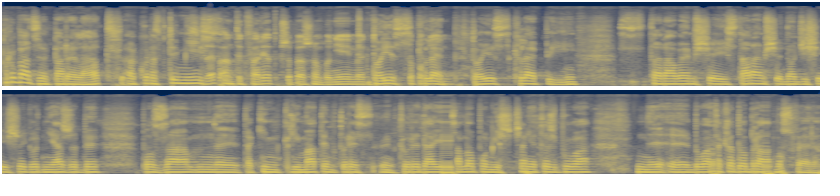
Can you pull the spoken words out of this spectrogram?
prowadzę parę lat, akurat w tym miejscu. Sklep, antykwariat, przepraszam, bo nie wiem jak... To jest sklep, powiem... to jest sklep i starałem się i staram się do dzisiejszego dnia, żeby poza takim klimatem, który, który daje samo pomieszczenie, też była, e, była taka dobra atmosfera,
